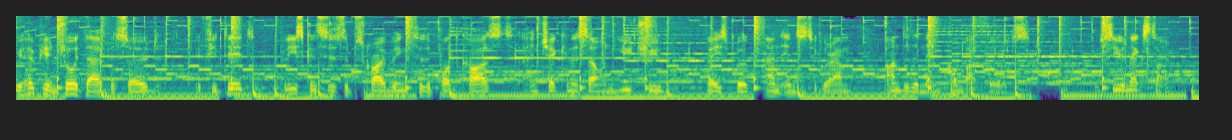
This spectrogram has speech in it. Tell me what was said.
We hope you enjoyed that episode. If you did, please consider subscribing to the podcast and checking us out on YouTube, Facebook, and Instagram under the name Combat Thoughts. We'll see you next time.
